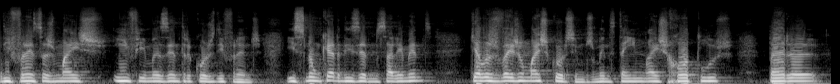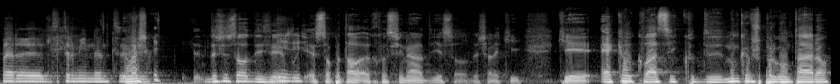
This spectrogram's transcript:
diferenças mais ínfimas entre cores diferentes. Isso não quer dizer necessariamente que elas vejam mais cores, simplesmente têm mais rótulos para, para determinante. Eu acho que. Deixa só dizer, Diz, diz. é só para estar relacionado e é só deixar aqui, que é, é aquele clássico de nunca vos perguntaram,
